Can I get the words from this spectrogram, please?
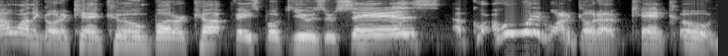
I want to go to Cancun. Buttercup Facebook user says, "Of course, who wouldn't want to go to Cancun?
